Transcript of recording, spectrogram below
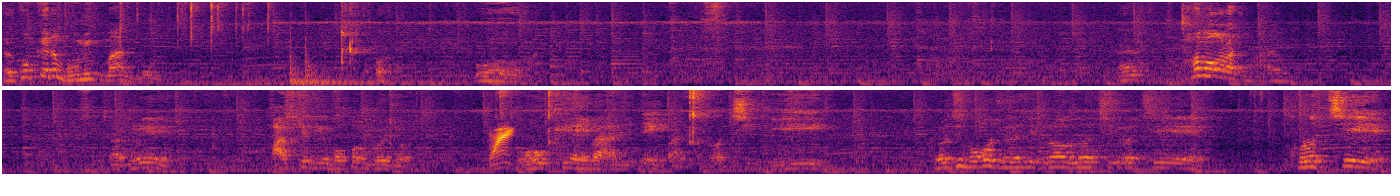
꽃게는 몸이구만, 몸. 어, 오. 아유, 처먹어라 좀. 아유. 자, 우리 맛있게 이거 먹방 보여줘. 오케이, 많이 땡 많이. 그렇지. 이. 그렇지 먹어줘야지. 그럼 그렇지, 그렇지, 그렇지.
